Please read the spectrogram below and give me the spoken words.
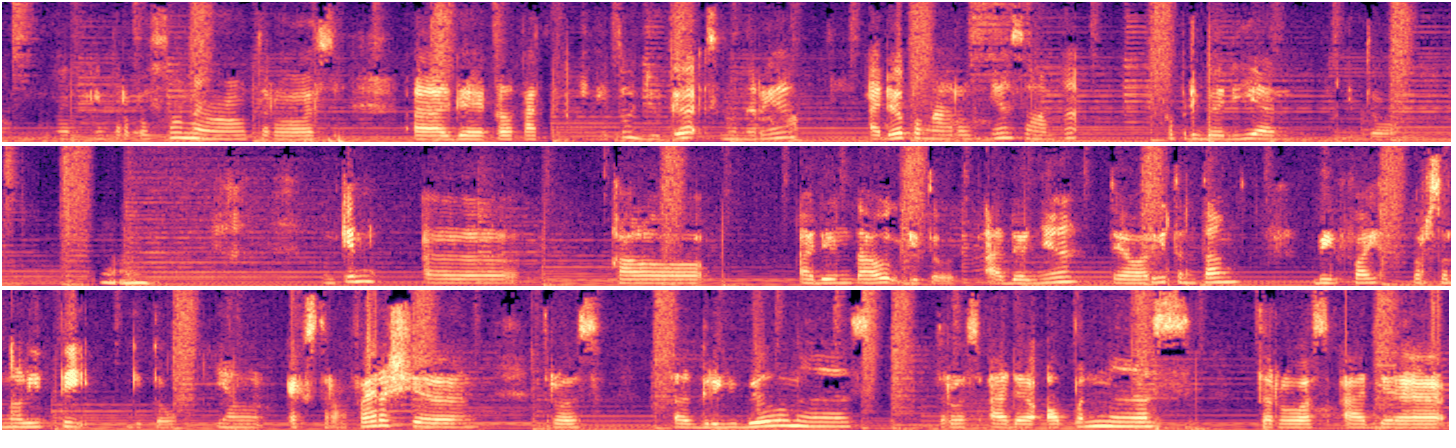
hubungan interpersonal terus uh, gaya kelekatan ini tuh juga sebenarnya ada pengaruhnya sama kepribadian gitu. Mungkin uh, kalau ada yang tahu gitu adanya teori tentang Big Five Personality gitu. Yang extraversion terus agreeableness terus ada openness terus ada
